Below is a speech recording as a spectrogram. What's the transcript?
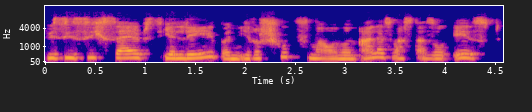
Wie sie sich selbst, ihr Leben, ihre Schutzmauern und alles, was da so ist,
